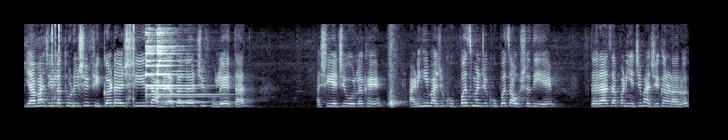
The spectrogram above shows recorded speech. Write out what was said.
या भाजीला थोडीशी फिकट अशी जांभळ्या कलरची फुले येतात. अशी याची ओळख आहे. आणि ही भाजी खूपच म्हणजे खूपच औषधी आहे. तर आज आपण याची भाजी करणार आहोत.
